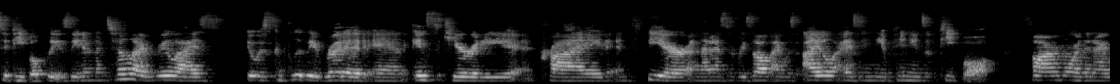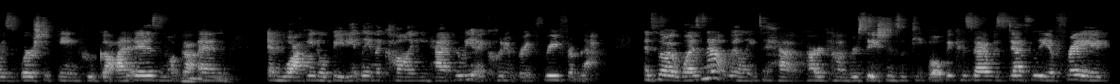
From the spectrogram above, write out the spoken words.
to people pleasing. And until I realized it was completely rooted in insecurity and pride and fear, and that as a result, I was idolizing the opinions of people far more than I was worshiping who God is and what God mm-hmm. and and walking obediently in the calling He had for me. I couldn't break free from that, and so I was not willing to have hard conversations with people because I was deathly afraid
